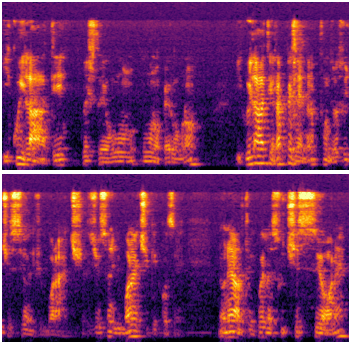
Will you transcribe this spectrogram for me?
i cui lati, questo è un, uno per uno, i cui lati rappresentano appunto la successione di Fibonacci. La successione di Fibonacci che cos'è? Non è altro che quella successione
